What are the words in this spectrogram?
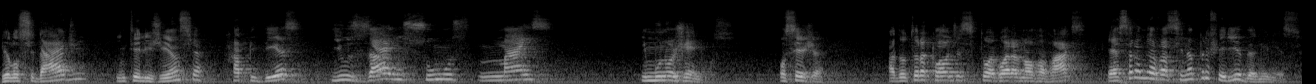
Velocidade, inteligência, rapidez e usar insumos mais imunogênicos. Ou seja, a doutora Cláudia citou agora a Novavax. Essa era a minha vacina preferida no início.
